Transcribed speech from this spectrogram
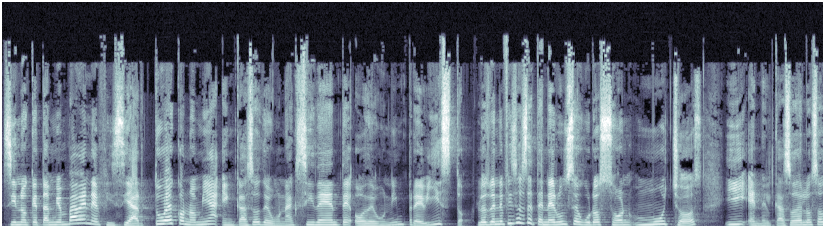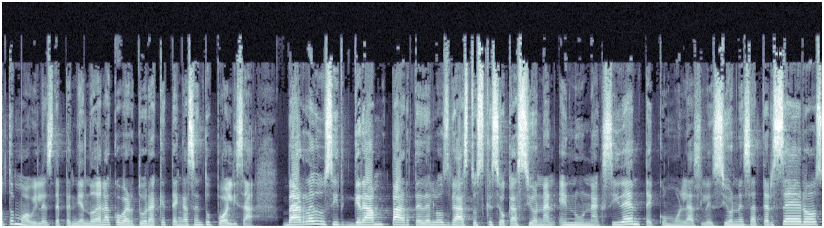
sino que también va a beneficiar tu economía en caso de un accidente o de un imprevisto. Los beneficios de tener un seguro son muchos y en el caso de los automóviles, dependiendo de la cobertura que tengas en tu póliza, va a reducir gran parte de los gastos que se ocasionan en un accidente, como las lesiones a terceros,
